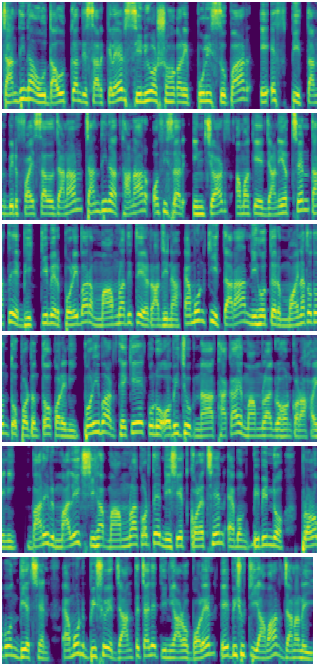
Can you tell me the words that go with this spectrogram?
চান্দিনা ও দাউদকান্দি সার্কেলের সিনিয়র সহকারী police super ASP Tanvir Faisal জানান, চান্দিনা থানার অফিসার ইনচার্জ আমাকে জানিয়েছেন, তাতে ভিকটিমের পরিবার মামলা দিতে রাজি না। এমনকি তারা নিহতের ময়নাতদন্ত পর্যন্ত করেনি। পরিবার থেকে কোনো অভিযোগ না থাকায় মামলা গ্রহণ করা হয়নি। বাড়ির মালিক সিহাব মামলা করতে নিষেধ করেছেন এবং বিভিন্ন প্রলোভন দিয়েছেন। এমন বিষয়ে জানতে চাইলে তিনি আরও বলেন, এই বিষয়টি আমার জানা নেই।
